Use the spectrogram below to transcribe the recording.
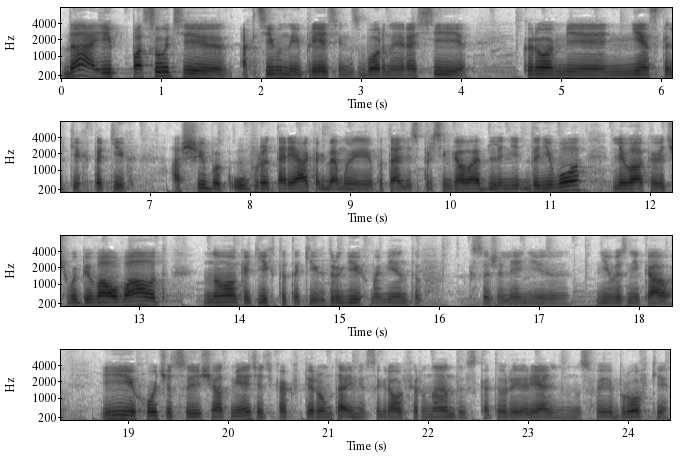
Да, и по сути активный прессинг сборной России, кроме нескольких таких ошибок у вратаря, когда мы пытались прессинговать для не, до него, Левакович выбивал в аут, но каких-то таких других моментов, к сожалению, не возникало. И хочется еще отметить, как в первом тайме сыграл Фернандес, который реально на своей бровке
